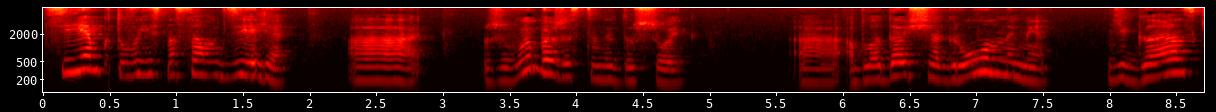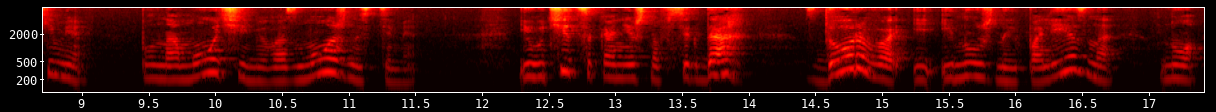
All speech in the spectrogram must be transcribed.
тем, кто вы есть на самом деле, э, живой божественной душой – а, обладающий огромными, гигантскими полномочиями, возможностями. И учиться, конечно, всегда здорово и, и нужно, и полезно, но,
